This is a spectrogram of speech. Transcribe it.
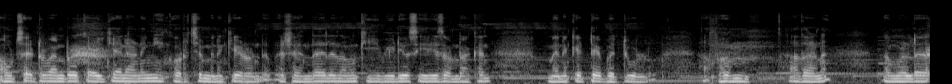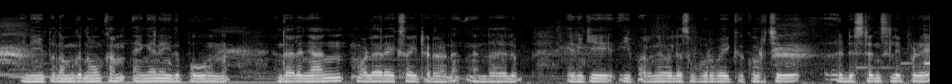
ഔട്ട്സൈഡ് ട്രിവാൻഡ്രമൊക്കെ അയക്കാനാണെങ്കിൽ കുറച്ച് മെനക്കേടുണ്ട്. പക്ഷേ എന്തായാലും നമുക്ക് ഈ വീഡിയോ സീരീസ് ഉണ്ടാക്കാൻ മെനക്കെട്ടേ പറ്റുള്ളൂ. അപ്പം അതാണ് നമ്മളുടെ ഇനിയിപ്പോൾ നമുക്ക് നോക്കാം എങ്ങനെ ഇത് പോകുമെന്ന്. എന്തായാലും ഞാൻ വളരെ എക്സൈറ്റഡ് ആണ്. എന്തായാലും എനിക്ക് ഈ പറഞ്ഞ പോലെ സൂപ്പർ ബൈക്ക് കുറച്ച് ഡിസ്റ്റൻസിൽ ഇപ്പോഴേ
